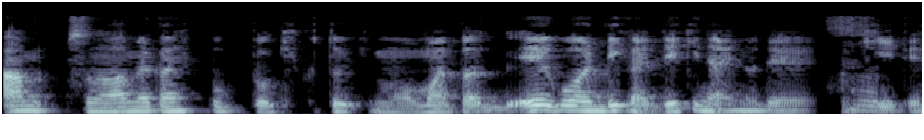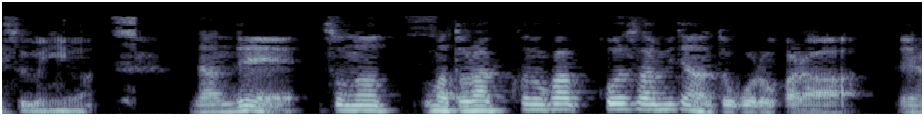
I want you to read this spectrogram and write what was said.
あそのアメリカンヒップホップを聞くときも、まあやっぱ英語は理解できないので、うん聞いてすぐには。なんで、その、まあトラックのかっこよさみたいなところから選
